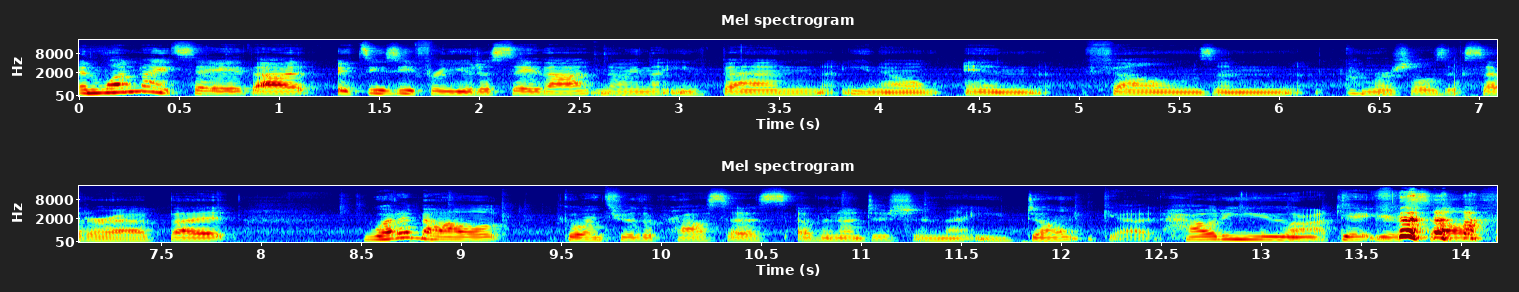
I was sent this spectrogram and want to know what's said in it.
And one might say that it's easy for you to say that, knowing that you've been, you know, in films and mm-hmm. commercials, etc. But what about going through the process of an audition that you don't get? How do you get yourself?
